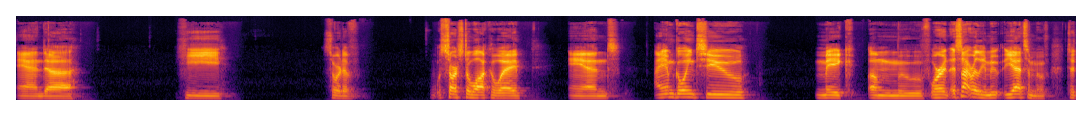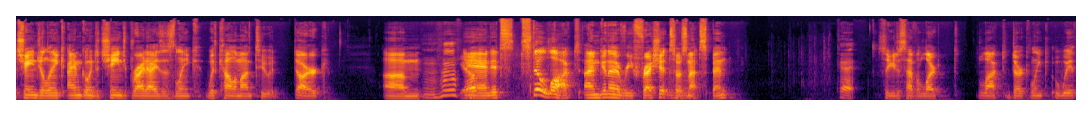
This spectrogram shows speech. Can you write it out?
and uh, he sort of starts to walk away, and I am going to make a move, or it's not really a move. Yeah, it's a move to change a link. I am going to change Bright Eyes' link with Calumon to a dark. Um, Mm-hmm. Yep. and it's still locked. I'm gonna refresh it so it's Mhm. not spent. Okay. So you just have a locked, locked dark link with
